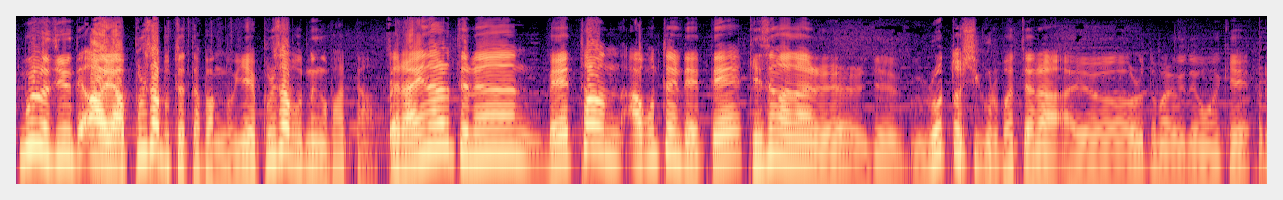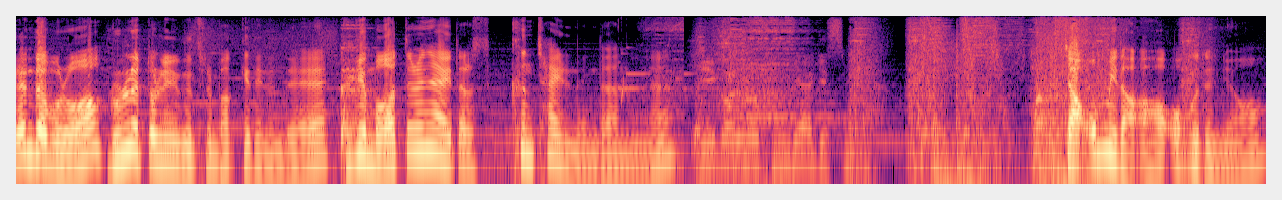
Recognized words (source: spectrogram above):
무너지는데. 아 야 불사 붙었다 방금. 예 불사 붙는 거 봤다. 자 라인하르트는 매턴 아군턴이 될때 계성 하나를 이제 로또식으로 받잖아. 아유 로또 말고 뭐 이렇게 랜덤으로 룰렛 돌리는 것처럼 받게 되는데 그게 뭐가 뜨느냐에 따라서 큰 차이를 낸다는. 이걸로 상대하겠습니다. 자 옵니다. 어, 오거든요.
